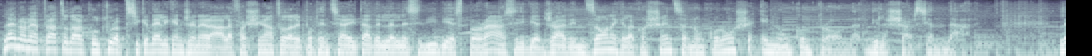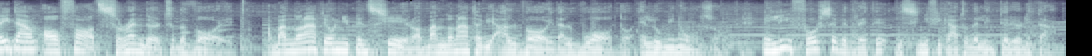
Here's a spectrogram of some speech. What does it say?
Lennon è attratto dalla cultura psichedelica in generale, affascinato dalle potenzialità dell'LSD di esplorarsi, di viaggiare in zone che la coscienza non conosce e non controlla, di lasciarsi andare. Lay down all thoughts, surrender to the void. Abbandonate ogni pensiero, abbandonatevi al void, al vuoto, è luminoso. E lì forse vedrete il significato dell'interiorità.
